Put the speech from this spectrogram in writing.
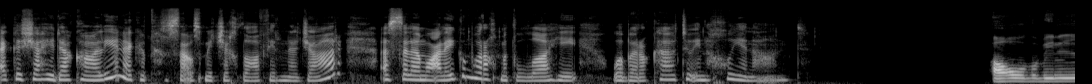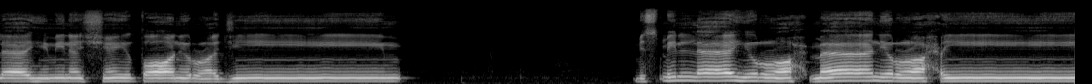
Ek is Shahida Kali en ek het gesels met Sheikh Dafir Najjar. Assalamu alaykum wa rahmatullahi wa barakatuh in goeienaand. أعوذ بالله من الشيطان الرجيم بسم الله الرحمن الرحيم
